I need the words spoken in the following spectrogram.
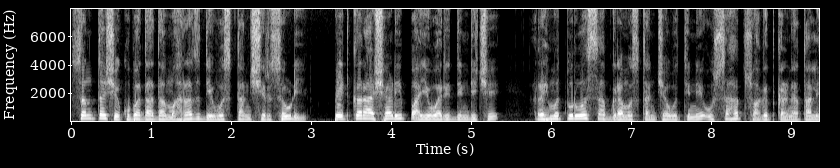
संत शेकुबादादा महाराज देवस्थान शिरसवडी पेटकर आषाढी पायवारी दिंडीचे रहमतपूर्व व साप ग्रामस्थांच्या वतीने उत्साहात स्वागत करण्यात आले.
